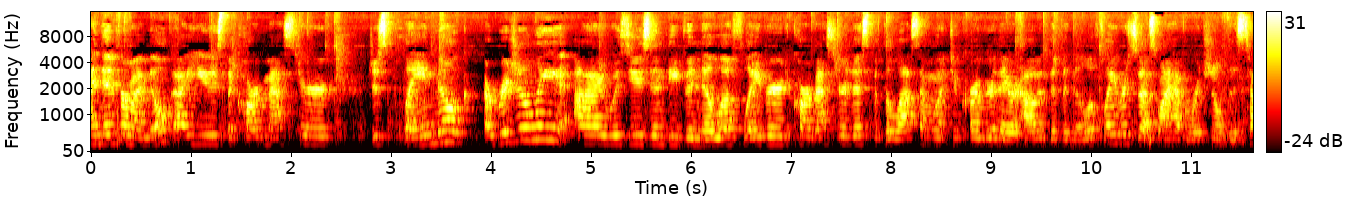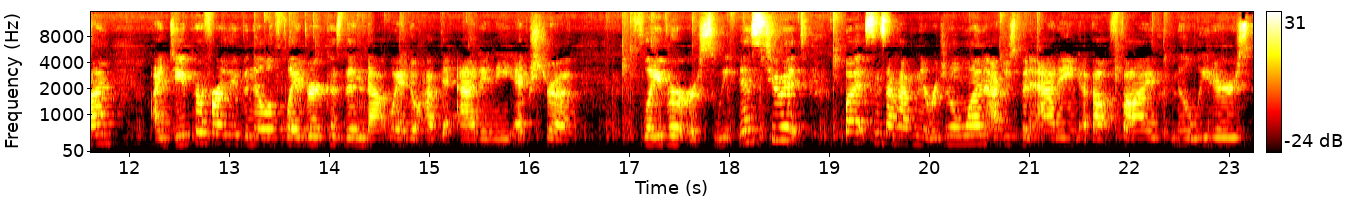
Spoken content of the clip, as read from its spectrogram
And then for my milk, I use the Carb Master just plain milk. Originally, I was using the vanilla flavored Carbmaster this, but the last time I went to Kroger, they were out of the vanilla flavor, so that's why I have original this time. I do prefer the vanilla flavor because then that way I don't have to add any extra flavor or sweetness to it. But since I have the original one, I've just been adding about five milliliters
